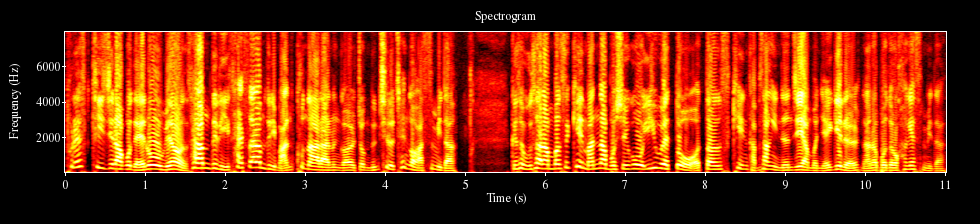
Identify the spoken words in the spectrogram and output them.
프레스티지라고 내놓으면 사람들이 살 사람들이 많구나라는 걸 좀 눈치를 챈 것 같습니다. 그래서 우선 한번 스킨 만나보시고 이후에 또 어떤 스킨 감상이 있는지 한번 얘기를 나눠보도록 하겠습니다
